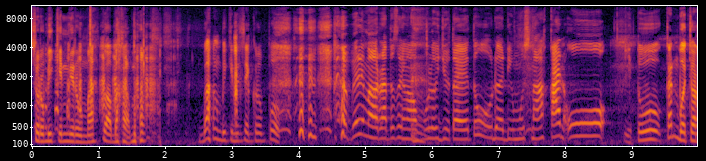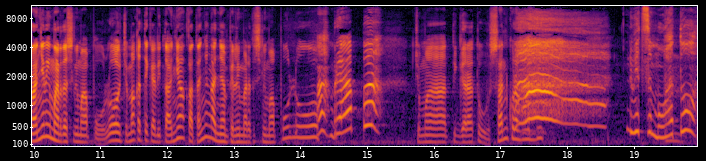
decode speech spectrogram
suruh bikin di rumah tuh abang-abang. Bang bikinin saya kerupuk. Tapi 550 juta itu udah dimusnahkan, U. Itu kan bocorannya 550, cuma ketika ditanya katanya nggak nyampe 550. Ah, berapa? Cuma 300-an kurang lebih. Duit semua tuh.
